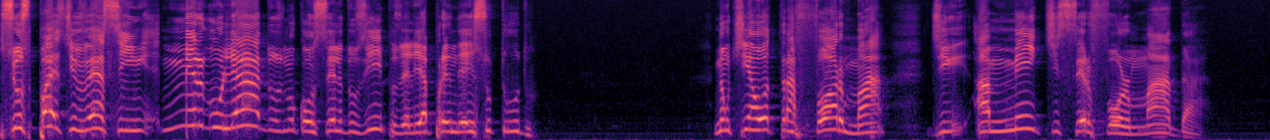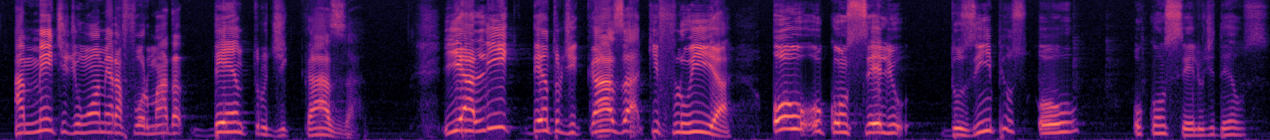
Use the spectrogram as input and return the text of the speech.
Se os pais tivessem mergulhados no conselho dos ímpios, ele ia aprender isso tudo. Não tinha outra forma de a mente ser formada. A mente de um homem era formada dentro de casa. E ali dentro de casa que fluía ou o conselho dos ímpios ou o conselho de Deus.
